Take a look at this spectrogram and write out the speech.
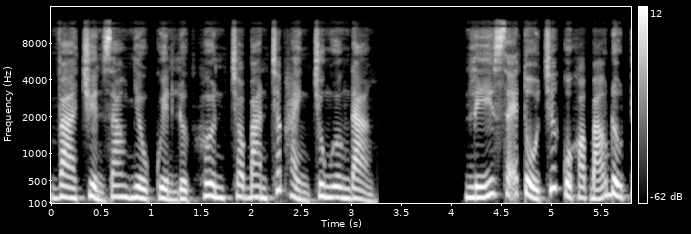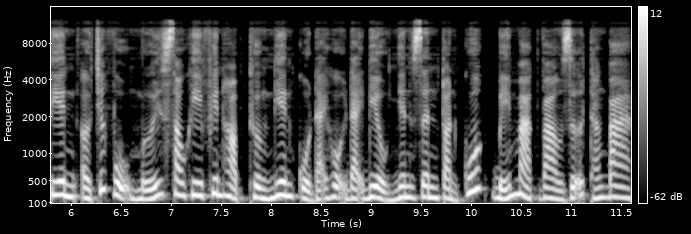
và chuyển giao nhiều quyền lực hơn cho Ban chấp hành Trung ương Đảng. Lý sẽ tổ chức cuộc họp báo đầu tiên ở chức vụ mới sau khi phiên họp thường niên của Đại hội đại biểu Nhân dân toàn quốc bế mạc vào giữa tháng 3.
